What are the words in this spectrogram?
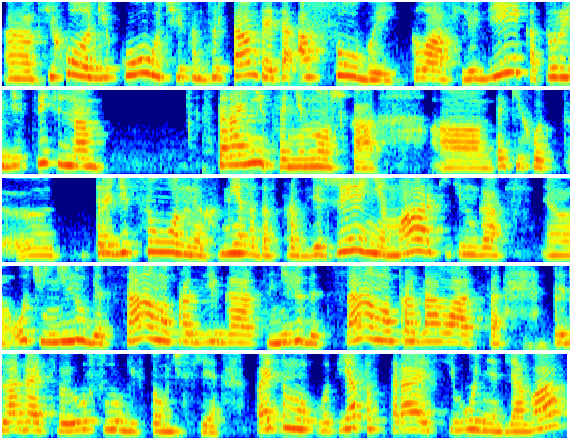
а, психологи, коучи, консультанты – это особый класс людей, которые действительно сторонится немножко таких вот э, традиционных методов продвижения, маркетинга, э, очень не любят самопродвигаться, не любят самопродаваться, предлагать свои услуги в том числе. Поэтому вот я постараюсь сегодня для вас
